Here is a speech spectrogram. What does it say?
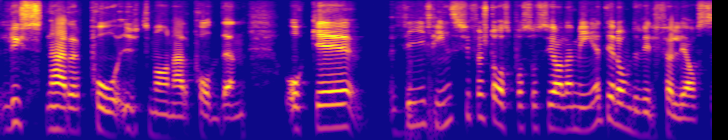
lyssnar på Utmanarpodden. Och eh, vi finns ju förstås på sociala medier om du vill följa oss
